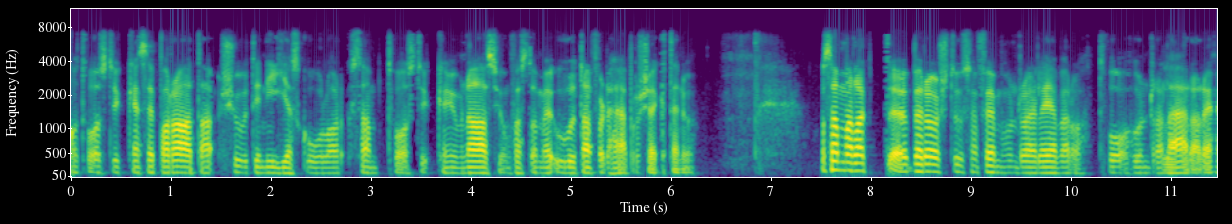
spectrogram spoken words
och två stycken separata 7 till 9 skolor samt två stycken gymnasium fast de är utanför det här projektet nu. Och sammanlagt eh, berörs 1500 elever och 200 lärare.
